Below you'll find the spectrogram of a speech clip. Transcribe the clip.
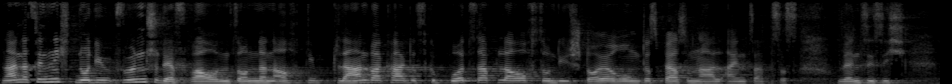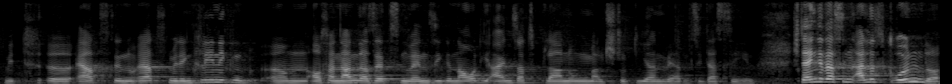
Nein, das sind nicht nur die Wünsche der Frauen, sondern auch die Planbarkeit des Geburtsablaufs und die Steuerung des Personaleinsatzes. Wenn Sie sich mit äh, Ärztinnen und Ärzten, mit den Kliniken ähm, auseinandersetzen, wenn Sie genau die Einsatzplanungen mal studieren, werden Sie das sehen. Ich denke, das sind alles Gründe,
